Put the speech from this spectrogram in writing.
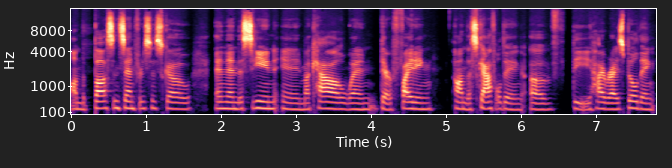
on the bus in San Francisco, and then the scene in Macau when they're fighting on the scaffolding of the high rise building.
